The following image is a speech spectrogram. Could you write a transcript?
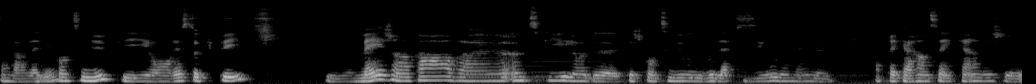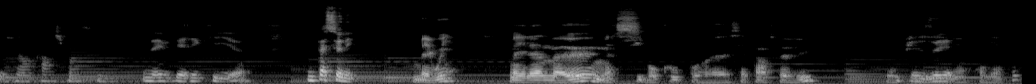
Alors, la vie continue, puis on reste occupé. Mais j'ai encore euh, un petit pied là, de, que je continue au niveau de la physio, là, même euh, après 45 ans. Là, j'ai encore, je pense, une, une qui... euh, une passionnée. Ben oui. Mais Hélène Maheu, merci beaucoup pour euh, cette entrevue. Et puis, plaisir. à bientôt.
